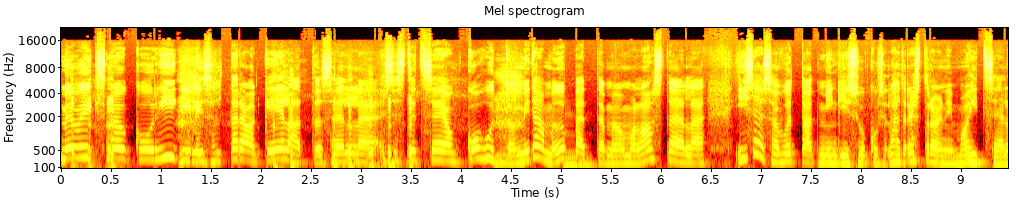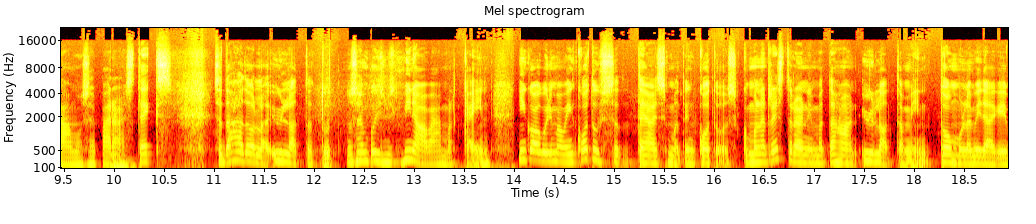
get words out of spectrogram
me võiks nagu riigiliselt ära keelata selle, sest et see on kohutav, mida me õpetame oma lastele. ise sa võtad mingisuguse, lähed restorani maitseelamuse pärast, eks. sa tahad olla üllatatud, no see on põhjus, miks mina vähemalt käin. niikaua, kuni ma võin kodus seda teha, siis ma teen kodus. kui ma lähen restorani, ma tahan, üllata mind, too mulle midagi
